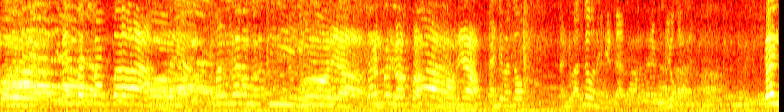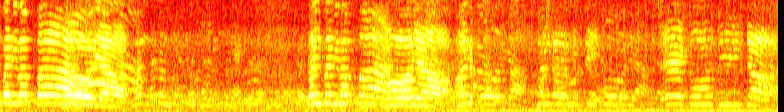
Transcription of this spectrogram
गणपती बाप्पा मंगल मूर्ती गणपती बाप्पा गणपती बाप्पा! गणपती बाप्पा! मंगलमूर्ती! एक दोन तीन चार!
